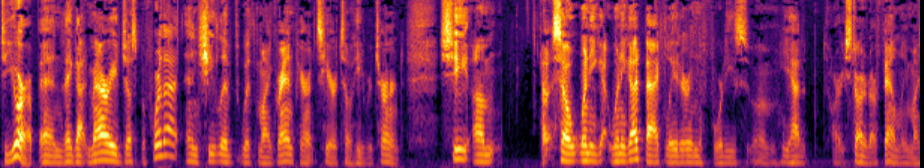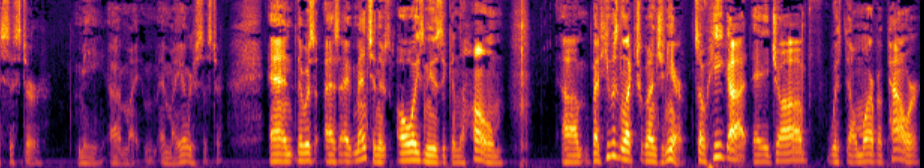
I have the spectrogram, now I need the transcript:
to Europe, and they got married just before that. And she lived with my grandparents here till he returned. She um, uh, so when he got when he got back later in the 40s, um, he had already started our family. My sister, me, uh, my and my younger sister, and there was, as I mentioned, there's always music in the home. Um, but he was an electrical engineer, so he got a job with Delmarva Power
